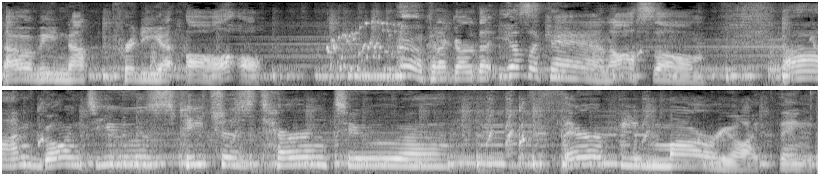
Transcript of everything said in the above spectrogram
That would be not pretty at all. Uh-oh. Oh, can I guard that? Yes, I can! Awesome! Uh, I'm going to use Peach's turn to uh, Therapy Mario, I think.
